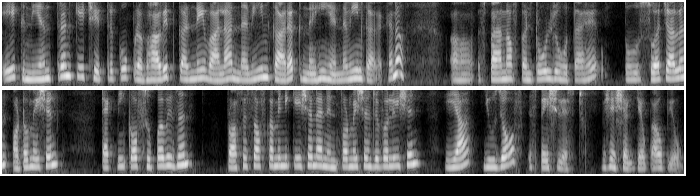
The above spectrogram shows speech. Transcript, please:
एक नियंत्रण के क्षेत्र को प्रभावित करने वाला नवीन कारक नहीं है? नवीन कारक, है ना? स्पैन ऑफ़ कंट्रोल जो होता है तो स्वचालन automation technique of supervision process of communication and information revolution या यूज़ ऑफ़ स्पेशलिस्ट विशेषज्ञों का उपयोग।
